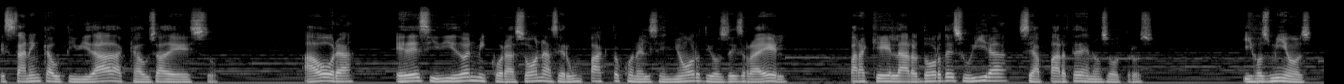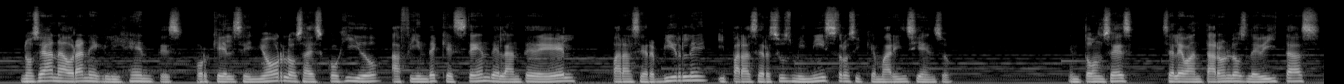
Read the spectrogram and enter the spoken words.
están en cautividad a causa de esto. Ahora he decidido en mi corazón hacer un pacto con el Señor Dios de Israel, para que el ardor de su ira se aparte de nosotros. Hijos míos, no sean ahora negligentes, porque el Señor los ha escogido a fin de que estén delante de Él para servirle y para ser sus ministros y quemar incienso. Entonces se levantaron los levitas,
